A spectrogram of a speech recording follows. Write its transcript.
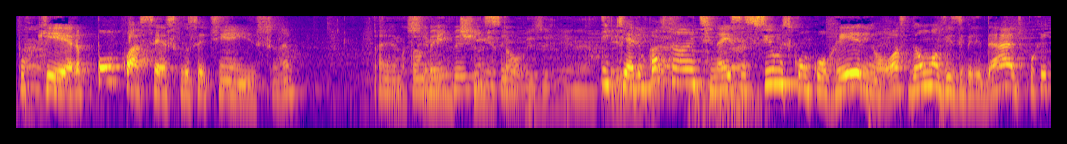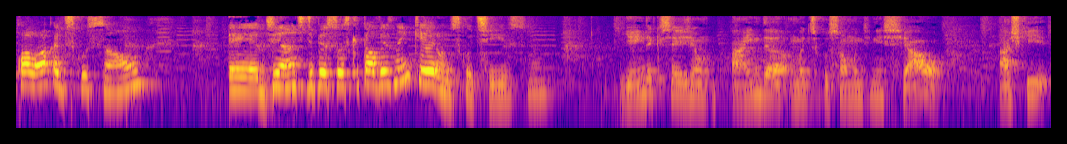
Porque é. era pouco acesso que você tinha a isso, né? É, uma sementinha, assim. talvez, ali, né? E que era importante, né? É. Esses filmes concorrerem ao Oscar dão uma visibilidade porque coloca a discussão é, diante de pessoas que talvez nem queiram discutir isso. Né? E ainda que seja ainda uma discussão muito inicial, acho que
